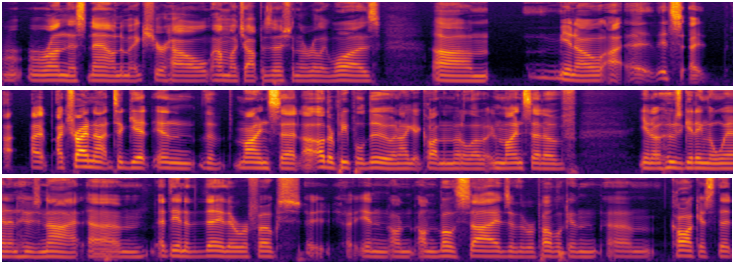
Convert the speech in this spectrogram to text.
r- run this down to make sure how how much opposition there really was. Um, you know, I, it's. I, I, I try not to get in the mindset uh, other people do, and I get caught in the middle of it. In mindset of, you know who's getting the win and who's not. Um, at the end of the day, there were folks uh, in on on both sides of the Republican um, caucus that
